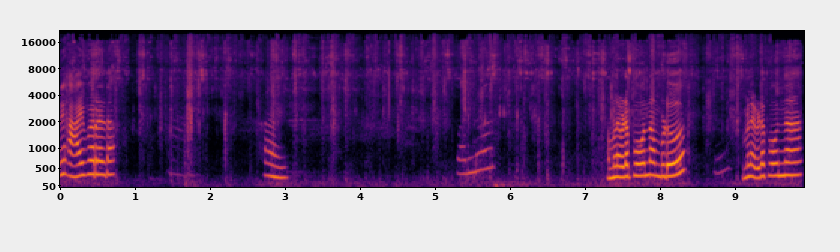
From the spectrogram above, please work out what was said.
ഒരു ഹായ് പറയടാ. ഹായ്. നമ്മളെവിടെ പോകുന്ന അമ്പടു നമ്മളെവിടെ പോകുന്ന?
